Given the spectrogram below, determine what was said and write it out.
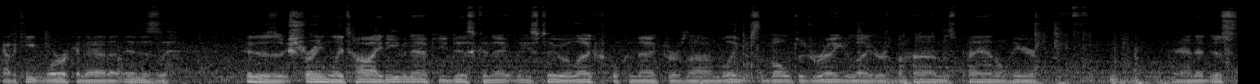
got to keep working at it. It is it is extremely tight even after you disconnect these two electrical connectors. I believe it's the voltage regulators behind this panel here. And it just,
